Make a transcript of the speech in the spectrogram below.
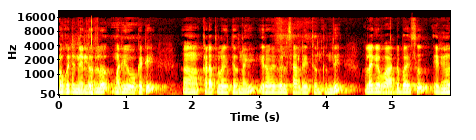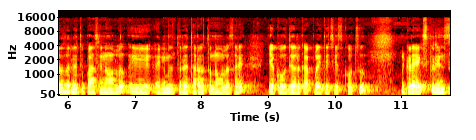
ఒకటి నెల్లూరులో మరియు ఒకటి కడపలో అయితే ఉన్నాయి. ఇరవై వేల శాలరీ అయితే ఉంటుంది. అలాగే వార్డు బాయ్స్ ఎనిమిదో తరగతి పాస్ అయిన వాళ్ళు ఈ ఎనిమిదో తరగతి తరగతి ఉన్న వాళ్ళు సరే ఈ యొక్క ఉద్యోగాలకు అప్లై అయితే చేసుకోవచ్చు. ఇక్కడ ఎక్స్పీరియన్స్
